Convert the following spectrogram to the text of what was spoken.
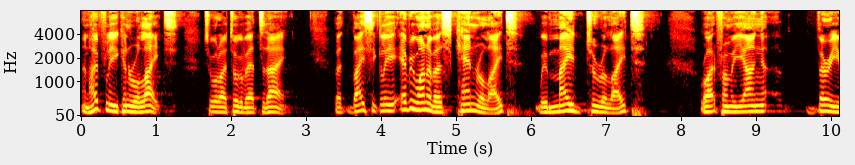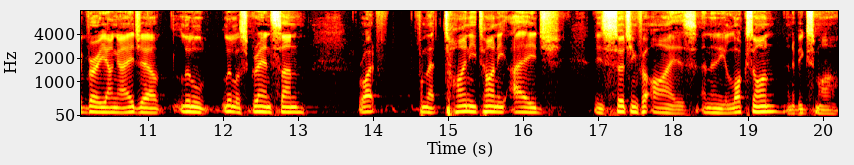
And hopefully, you can relate to what I talk about today. But basically, every one of us can relate. We're made to relate right from a young, very, very young age. Our little, littlest grandson, right from that tiny, tiny age, is searching for eyes. And then he locks on and a big smile.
